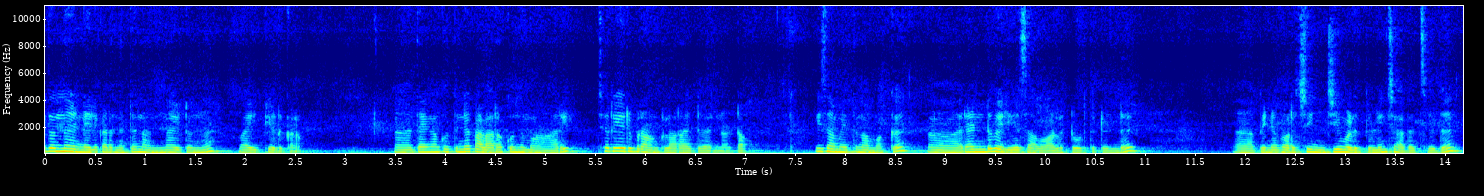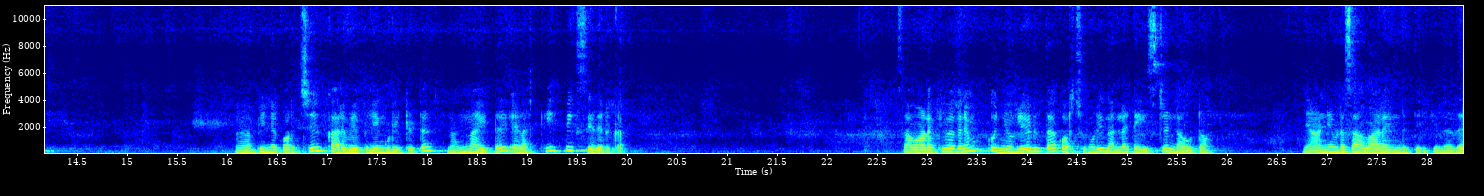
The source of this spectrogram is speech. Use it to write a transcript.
ഇതൊന്ന് എണ്ണയിൽ കിടന്നിട്ട് നന്നായിട്ടൊന്ന് വഴറ്റിയെടുക്കണം ആ, തേങ്ങാക്കൊത്തിന്റെ കളറൊക്കെ ഒന്ന് മാറി ചെറിയൊരു ബ്രൗൺ കളറായിട്ട് വരണം കേട്ടോ. ഈ സമയത്ത് നമുക്ക് രണ്ട് വലിയ സവാള ഇട്ട് കൊടുത്തിട്ടുണ്ട്. പിന്നെ കുറച്ച് ഇഞ്ചിയും വെളുത്തുള്ളിയും ചതച്ചത്. പിന്നെ കുറച്ച് കറിവേപ്പിലയും കൂടി ഇട്ടിട്ട് നന്നായിട്ട് ഇളക്കി മിക്സ് ചെയ്തെടുക്കാം. സവാളയ്ക്ക് പകരം കുഞ്ഞുള്ളി എടുത്താൽ കുറച്ചും കൂടി നല്ല ടേസ്റ്റ് ഉണ്ടാവും കേട്ടോ ഞാനിവിടെ സവാള എടുത്തിരിക്കുന്നത്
